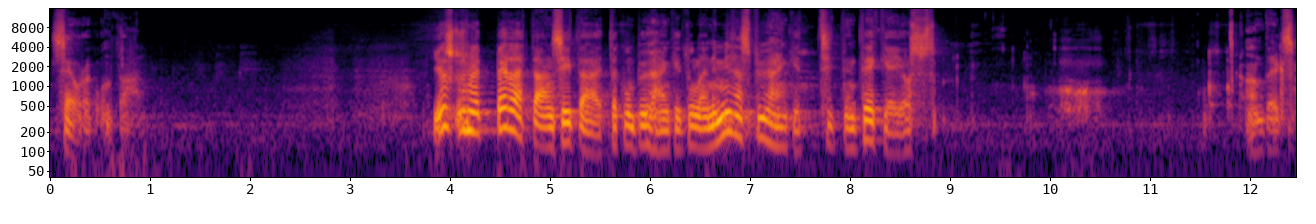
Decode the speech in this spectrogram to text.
seurakuntaan. Joskus me pelätään sitä, että kun pyhänkin tulee, niin mitäs pyhänkin sitten tekee, jos... Anteeksi.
